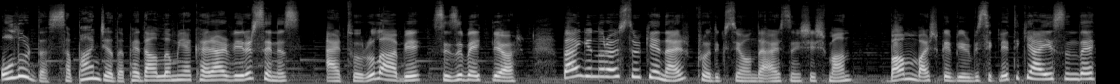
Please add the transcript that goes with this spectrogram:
Olur da Sapanca'da pedallamaya karar verirseniz Ertuğrul abi sizi bekliyor. Ben Günür Öztürk Yener, prodüksiyonda Ersin Şişman. Bambaşka bir bisiklet hikayesinde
